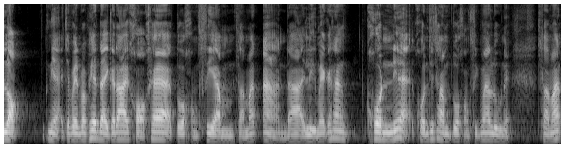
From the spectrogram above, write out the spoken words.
log เนี่ยจะเป็นประเภทใดก็ได้ขอแค่ตัวของ SIEM สามารถอ่านได้ หรือแม้กระทั่ง คนนี่แหละ คนที่ทำตัวของ Sigma rule เนี่ยสามารถ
